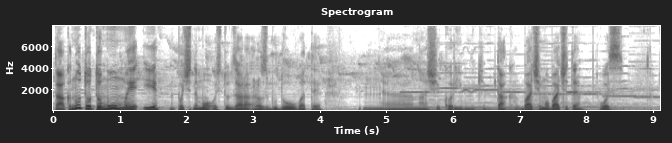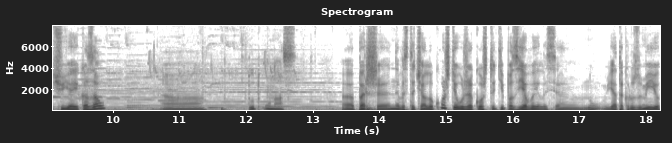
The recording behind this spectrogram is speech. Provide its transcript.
Так, ну то тому ми і почнемо ось тут зараз розбудовувати е, наші корівники. Так, бачимо, бачите, ось що я і казав. Е, тут у нас е, перше не вистачало коштів, уже кошти типу, з'явилися. Ну, я так розумію,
